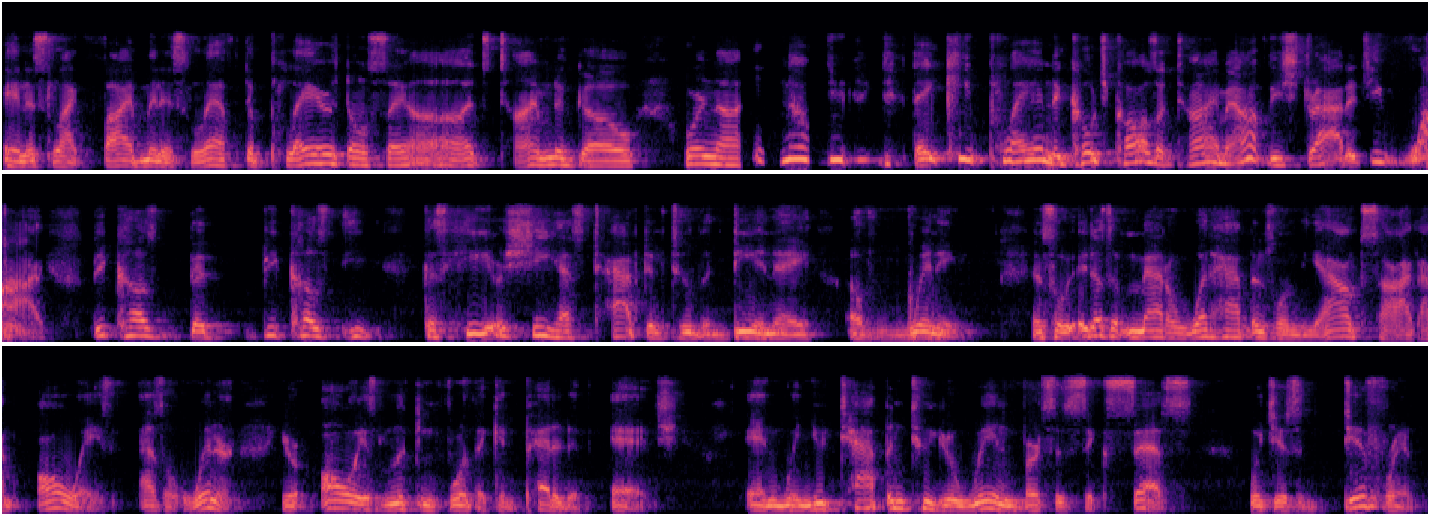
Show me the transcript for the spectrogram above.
and it's like 5 minutes left, the players don't say, "Oh, it's time to go." We're not. No, they keep playing. The coach calls a timeout. The strategy. Why? Because the because he because he or she has tapped into the DNA of winning. And so it doesn't matter what happens on the outside. I'm always, as a winner, you're always looking for the competitive edge. And when you tap into your win versus success, which is different,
